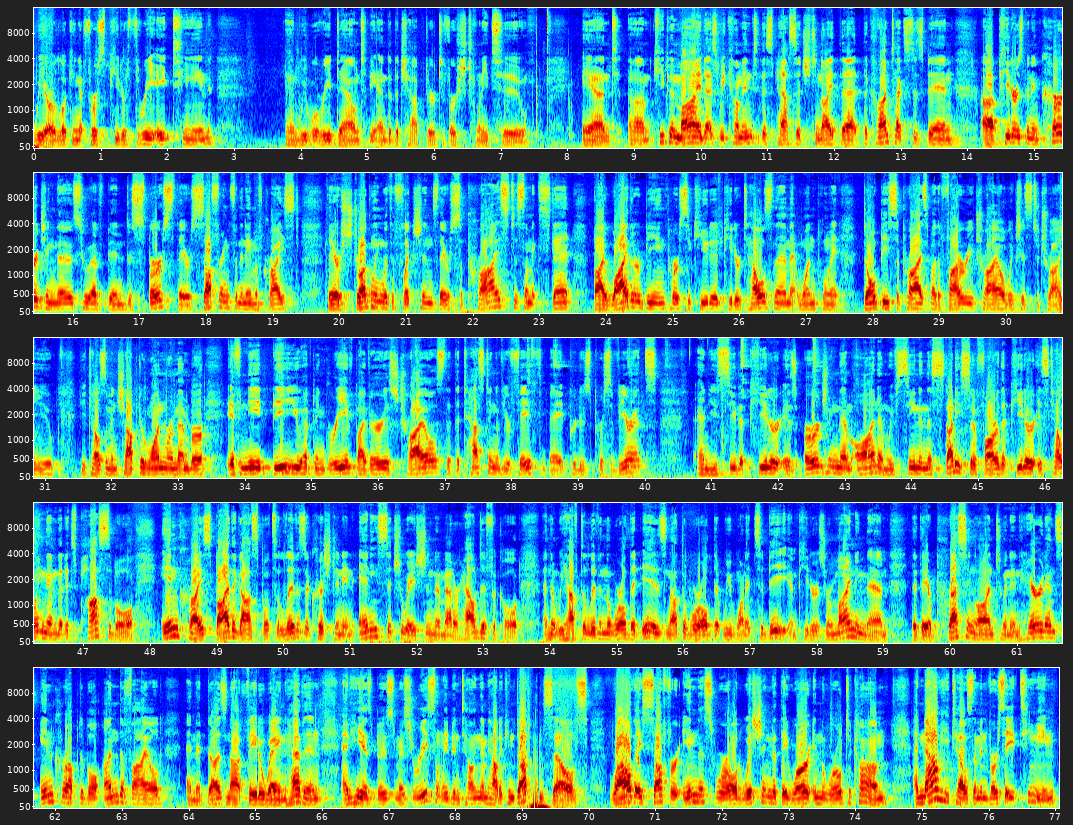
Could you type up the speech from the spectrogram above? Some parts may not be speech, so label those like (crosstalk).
We are looking at 1 Peter 3:18 and we will read down to the end of the chapter to verse 22. And um, keep in mind as we come into this passage tonight that the context has been uh, Peter has been encouraging those who have been dispersed. They are suffering for the name of Christ. They are struggling with afflictions. They are surprised to some extent by why they're being persecuted. Peter tells them at one point, Don't be surprised by the fiery trial which is to try you. He tells them in chapter 1, remember, if need be, you have been grieved by various trials, that the testing of your faith may produce perseverance and you see that Peter is urging them on. And we've seen in this study so far that Peter is telling them that it's possible in Christ by the gospel to live as a Christian in any situation, no matter how difficult, and that we have to live in the world that is, not the world that we want it to be. And Peter is reminding them that they are pressing on to an inheritance incorruptible, undefiled, and that does not fade away in heaven. And he has most recently been telling them how to conduct themselves while they suffer in this world, wishing that they were in the world to come. And now he tells them in verse 18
